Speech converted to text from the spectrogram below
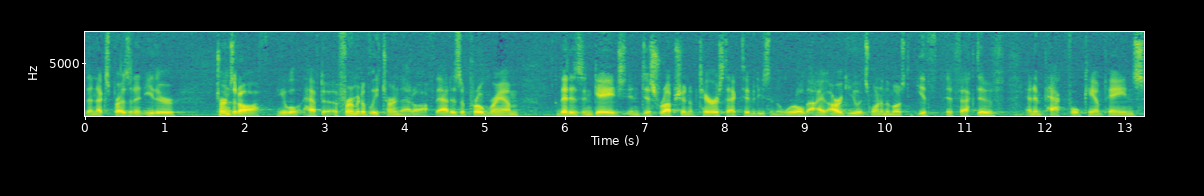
the next president either turns it off. He will have to affirmatively turn that off. That is a program that is engaged in disruption of terrorist activities in the world. I argue it's one of the most effective and impactful campaigns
